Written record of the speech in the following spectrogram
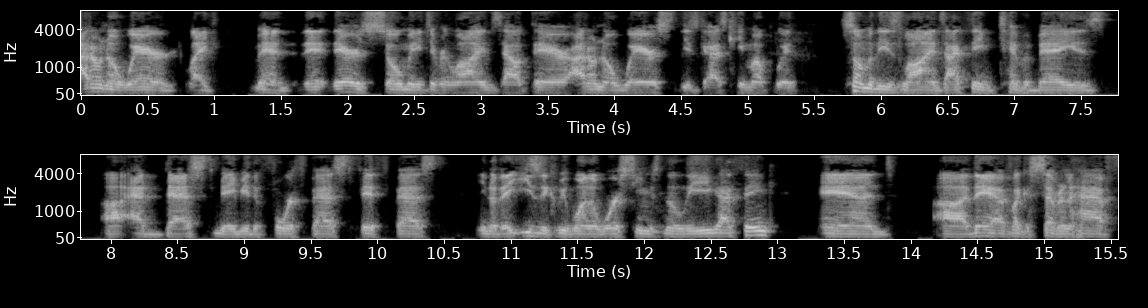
I don't know where like man, there's so many different lines out there. I don't know where these guys came up with some of these lines. I think Tampa Bay is uh, at best maybe the fourth best, fifth best. You know, they easily could be one of the worst teams in the league. I think, and uh, they have like a seven and a half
